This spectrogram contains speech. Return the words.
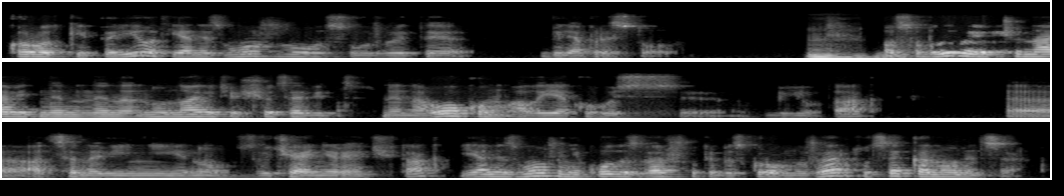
короткий період, я не зможу служити біля престолу. Особливо, якщо навіть не, не ну навіть якщо це від ненароком, але я когось е, б'ю, так? Е, А це на війні, ну, звичайні речі, так? Я не зможу ніколи звершувати безкровну жертву, це канони церкви.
